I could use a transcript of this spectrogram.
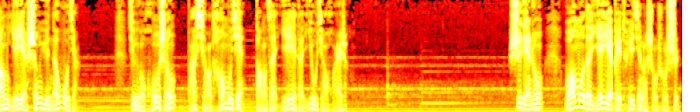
帮爷爷生孕的物件。就用红绳把小桃木剑绑在爷爷的右脚踝上。十点钟，王木的爷爷被推进了手术室。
